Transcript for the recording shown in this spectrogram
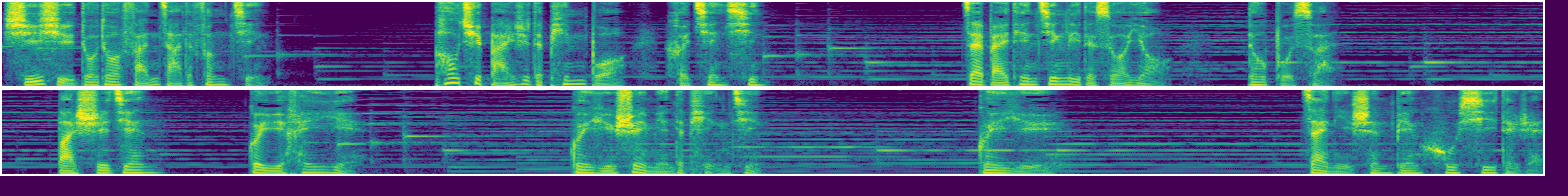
许许多多繁杂的风景，抛去白日的拼搏和艰辛，在白天经历的所有都不算，把时间归于黑夜，归于睡眠的平静，归于在你身边呼吸的人。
